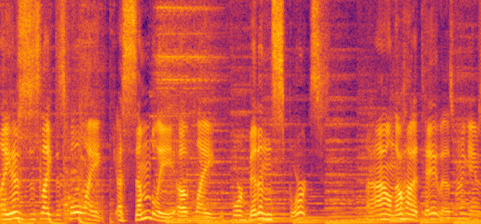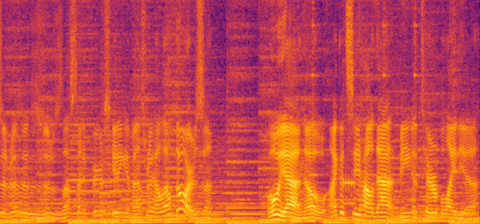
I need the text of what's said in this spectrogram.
Like, there's just, like, this whole, like, assembly of, like, forbidden sports. I don't know how to take this. Many games are last time figure skating events were held outdoors. Oh yeah, no. I could see how that being a terrible idea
